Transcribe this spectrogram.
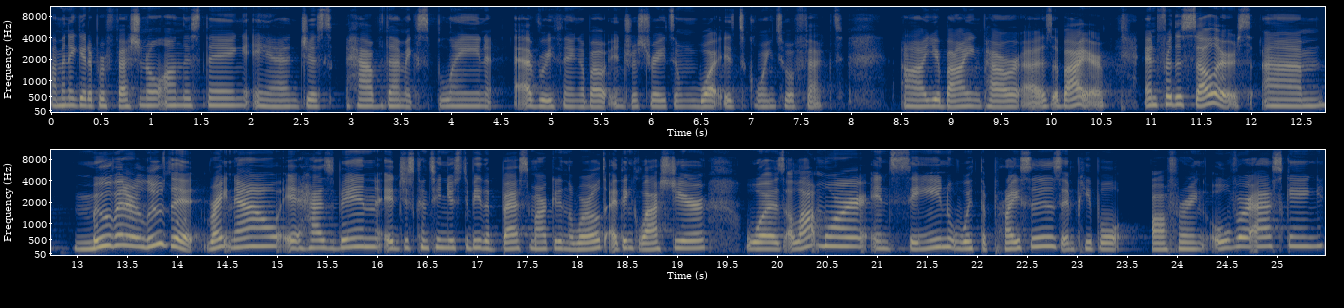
I'm going to get a professional on this thing and just have them explain everything about interest rates and what it's going to affect. uh, your buying power as a buyer. And for the sellers, um, move it or lose it. Right now, it has been, it just continues to be the best market in the world. I think last year was a lot more insane with the prices and people offering over asking.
